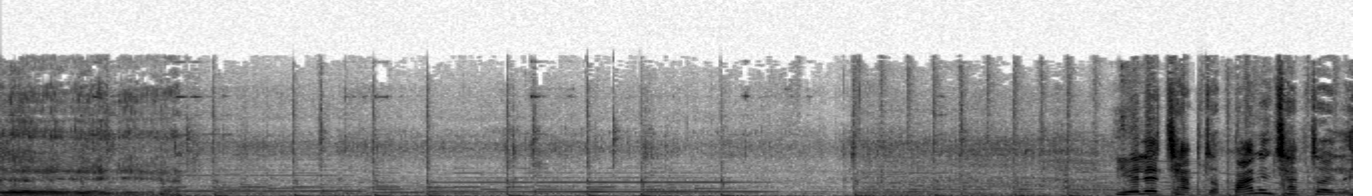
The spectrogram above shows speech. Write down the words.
ए। यसले छ्याप्छ पानी छ्याप्छ अहिले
